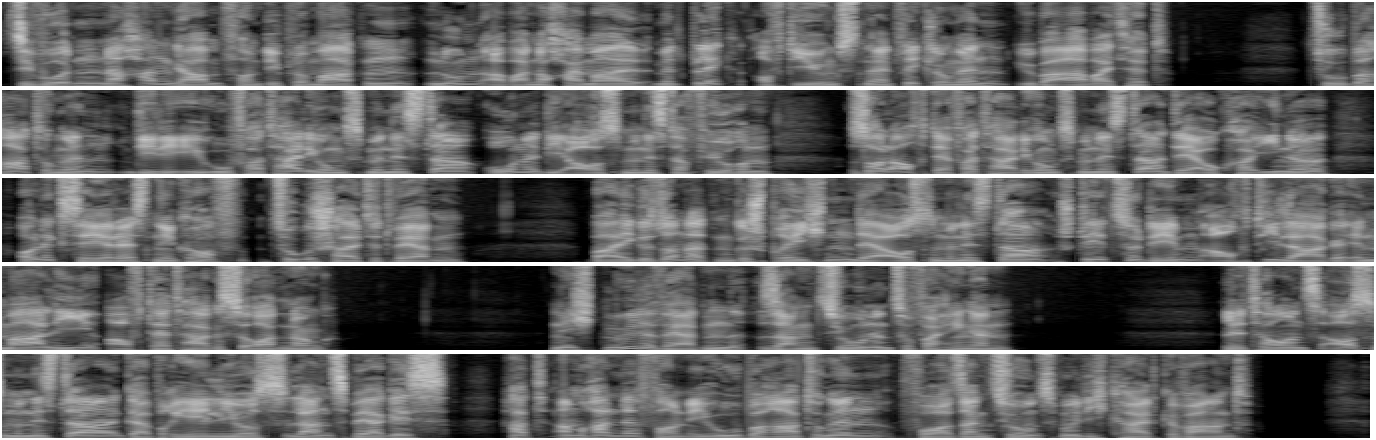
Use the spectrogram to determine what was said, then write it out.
Sie wurden nach Angaben von Diplomaten nun aber noch einmal mit Blick auf die jüngsten Entwicklungen überarbeitet. Zu Beratungen, die die EU-Verteidigungsminister ohne die Außenminister führen, soll auch der Verteidigungsminister der Ukraine, Oleksiy Resnikow, zugeschaltet werden. Bei gesonderten Gesprächen der Außenminister steht zudem auch die Lage in Mali auf der Tagesordnung. Nicht müde werden, Sanktionen zu verhängen. Litauens Außenminister Gabrielius Landsbergis hat am Rande von EU-Beratungen vor Sanktionsmüdigkeit gewarnt.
